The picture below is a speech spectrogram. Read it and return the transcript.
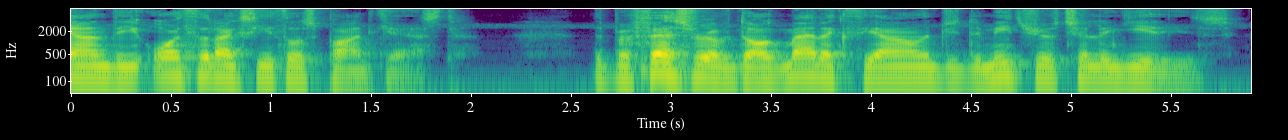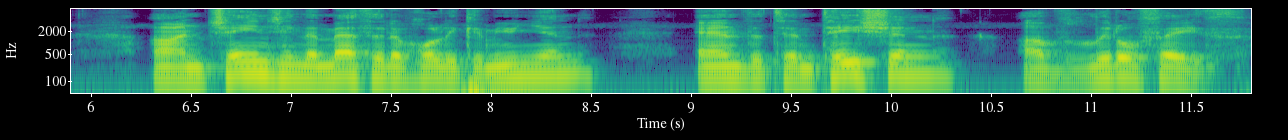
on the Orthodox Ethos podcast, the professor of dogmatic theology Demetrios Tselengidis on changing the method of Holy Communion and the temptation of little faith.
